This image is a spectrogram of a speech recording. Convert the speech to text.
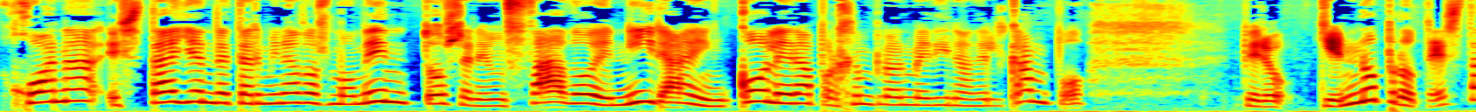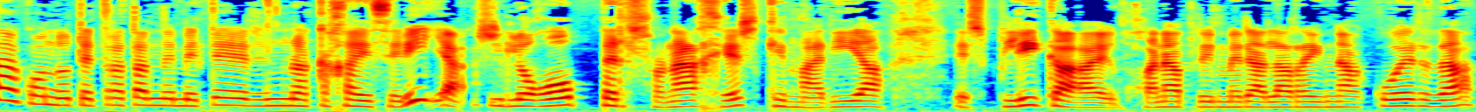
Juana estalla en determinados momentos en enfado, en ira, en cólera, por ejemplo en Medina del Campo. Pero ¿quién no protesta cuando te tratan de meter en una caja de cerillas? Y luego personajes que María explica en Juana I la reina cuerda,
